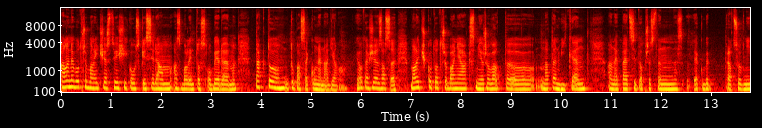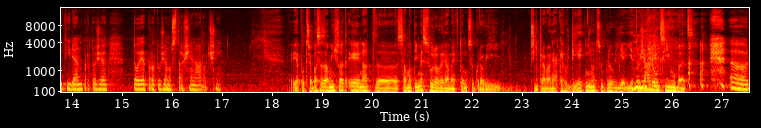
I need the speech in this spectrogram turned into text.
ale nebo třeba nejčerstvější kousky si dám a zbalím to s obědem, tak to tu paseku nenadělá. Jo, takže zase maličko to třeba nějak směřovat eh, na ten víkend a nepét si to přes ten jakoby pracovní týden, protože to je pro tu ženu strašně náročný. Je potřeba se zamýšlet i nad eh, samotnými surovinami v tom cukroví. Příprava nějakého dietního cukroví, je, je to žádoucí vůbec? Eh,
